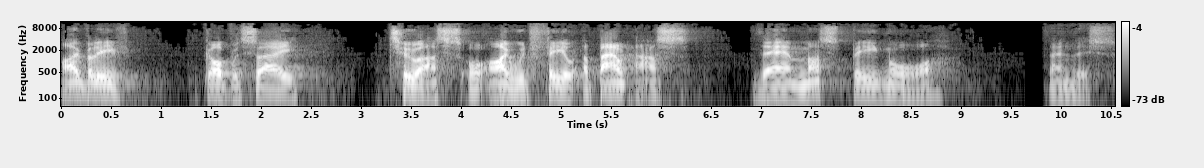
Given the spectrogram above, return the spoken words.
I believe God would say to us, or I would feel about us, there must be more than this.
